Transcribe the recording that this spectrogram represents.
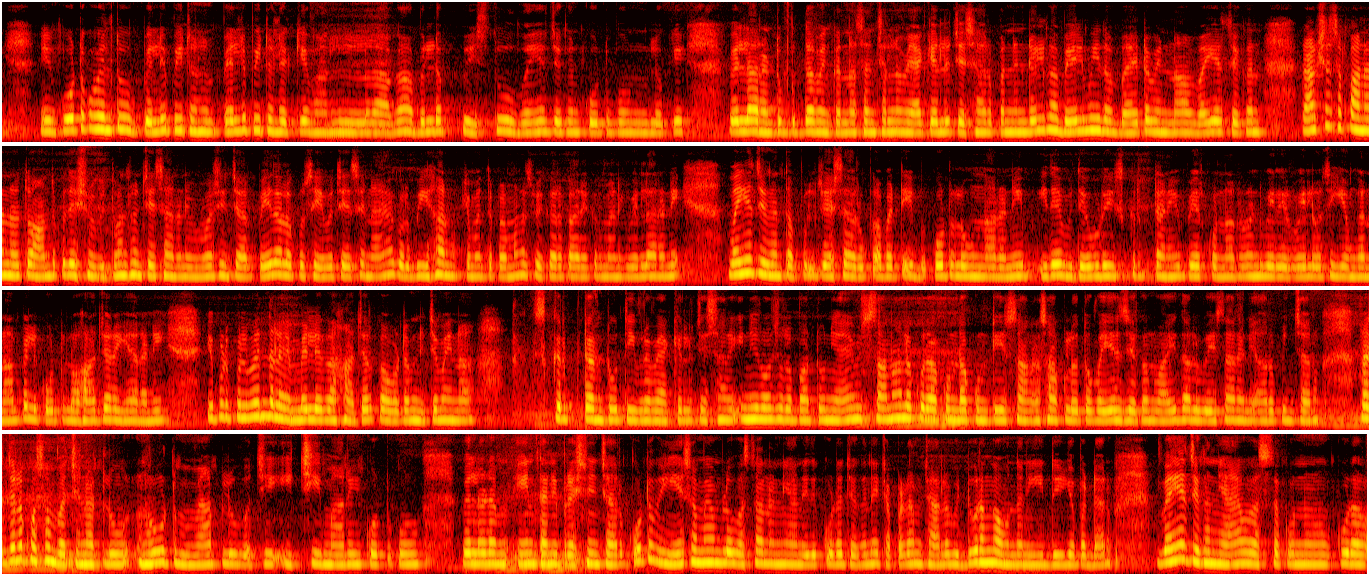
ఈ కోర్టుకు వెళ్తూ పెళ్ళి పీటలు పెళ్ళి పీటలు ఎక్కే వాళ్ళలాగా బిల్డప్ ఇస్తూ వైఎస్ జగన్ కోర్టు భవనంలోకి వెళ్ళారంటూ బుద్ధ వెంకన్న సంచలన వ్యాఖ్యలు చేశారు. పన్నెండేళ్ళుగా బెయిల్ మీద బయట విన్న వైఎస్ జగన్ రాక్షస పాలనతో ఆంధ్రప్రదేశ్ను విధ్వంసం చేశారని విమర్శించారు. పేదలకు సేవ చేసే నాయకులు బీహార్ ముఖ్యమంత్రి ప్రమాణ స్వీకార కార్యక్రమానికి వెళ్ళారని వైఎస్ జగన్ తప్పులు చేశారు కాబట్టి కోర్టులో ఉన్నారని ఇదే దేవుడి స్క్రిప్ట్ అని పేర్కొన్నారు. రెండు వేల ఇరవైలో సీఎంగా నాంపల్లి కోర్టులో హాజరయ్యారని ఇప్పుడు పులివెందుల ఎమ్మెల్యేగా హాజరు కావడం నిజమైన? స్క్రిప్ట్ అంటూ తీవ్ర వ్యాఖ్యలు చేశారు. ఇన్ని రోజుల పాటు న్యాయ స్థానాలకు రాకుండా కుంటి సాకులతో వైఎస్ జగన్ వాయిదాలు వేశారని ఆరోపించారు. ప్రజల కోసం వచ్చినట్లు రూట్ మ్యాప్లు వచ్చి ఇచ్చి మరీ కోర్టుకు వెళ్ళడం ఏంటని ప్రశ్నించారు. కోర్టుకు ఏ సమయంలో వస్తానని అనేది కూడా జగనే చెప్పడం చాలా విడ్డూరంగా ఉందని దుయ్యపడ్డారు వైఎస్ జగన్ న్యాయ వ్యవస్థకును కూడా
